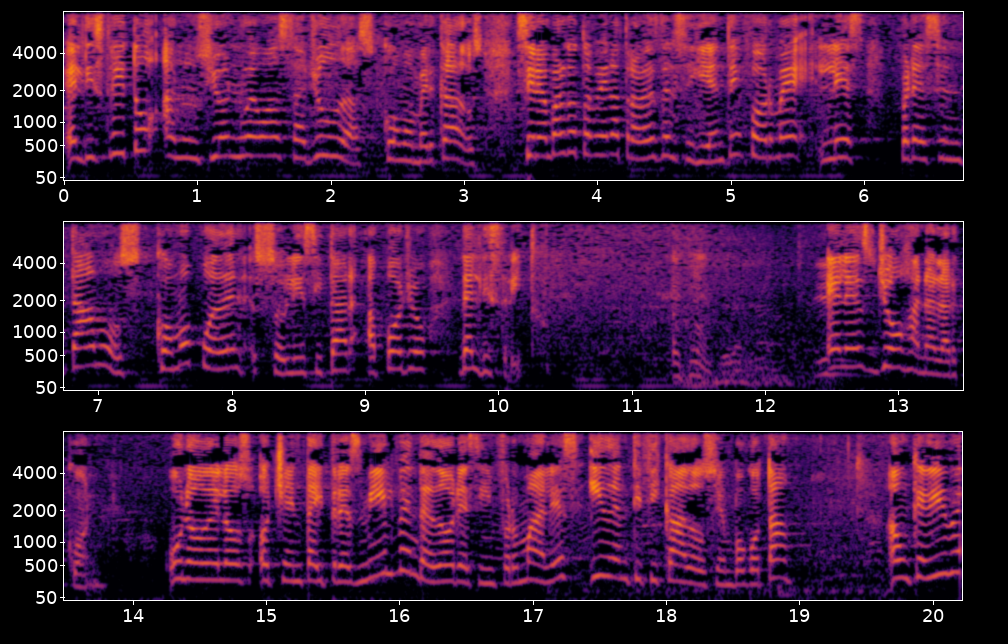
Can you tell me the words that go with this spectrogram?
el distrito anunció nuevas ayudas como mercados. Sin embargo, también a través del siguiente informe les presentamos cómo pueden solicitar apoyo del distrito. Él es Johan Alarcón uno de los 83 mil vendedores informales identificados en Bogotá. Aunque vive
